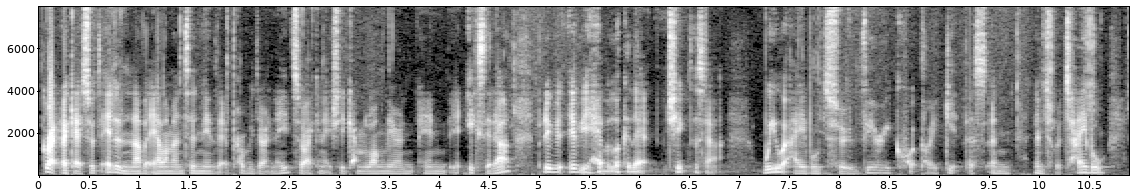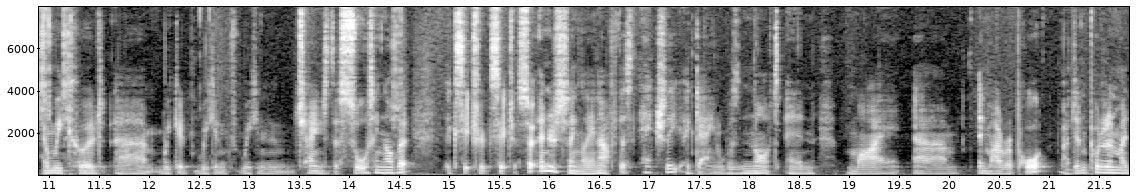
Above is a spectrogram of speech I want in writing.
Great, okay, so it's added another element in there that I probably don't need, so I can actually come along there and, and exit out. But if, if you have a look at that, check this out. We were able to very quickly get this in into a table, and we could um, we could we can we can change the sorting of it, etc. etc. So interestingly enough, this actually again was not in my um, in my report. I didn't put it in my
